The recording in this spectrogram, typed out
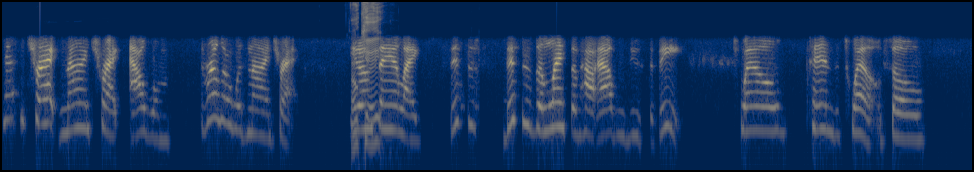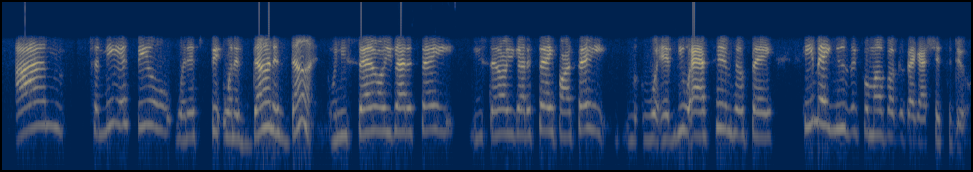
ten track, nine track album, Thriller was nine tracks. You know what I'm saying? Like this is this is the length of how albums used to be, 12, 10 to twelve. So, I'm to me it feel when it's when it's done, it's done. When you said all you got to say, you said all you got to say. Phonte, if you ask him, he'll say he make music for motherfuckers that got shit to do.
